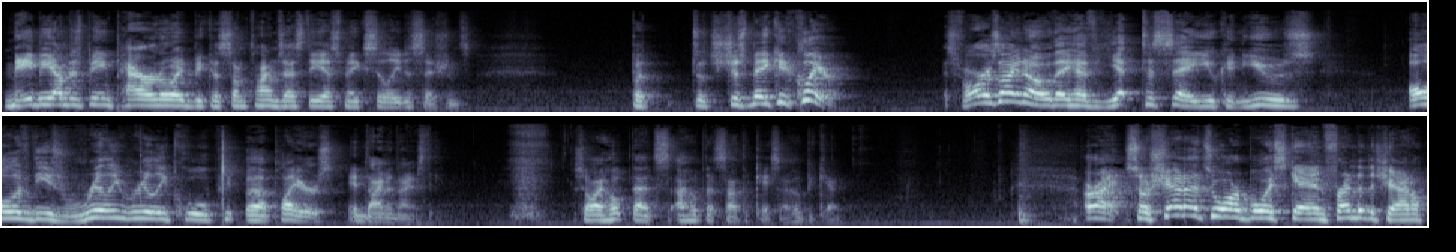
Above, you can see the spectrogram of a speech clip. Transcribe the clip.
Maybe I'm just being paranoid because sometimes SDS makes silly decisions. But let's just make it clear. As far as I know, they have yet to say you can use all of these really, really cool uh, players in Diamond Dynasty. So I hope that's I hope that's not the case. I hope you can. All right, so shout out to our boy Scan, friend of the channel.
